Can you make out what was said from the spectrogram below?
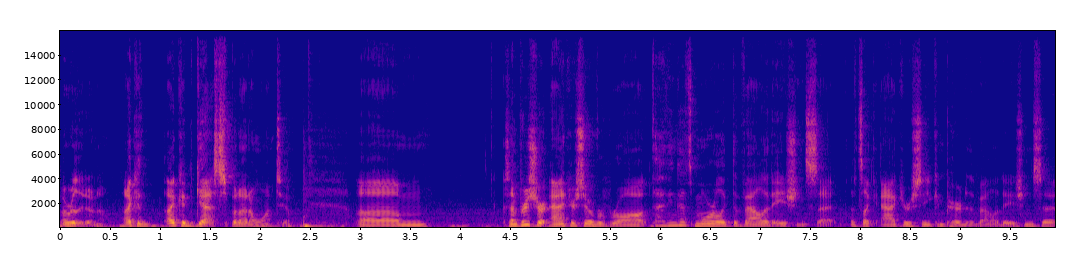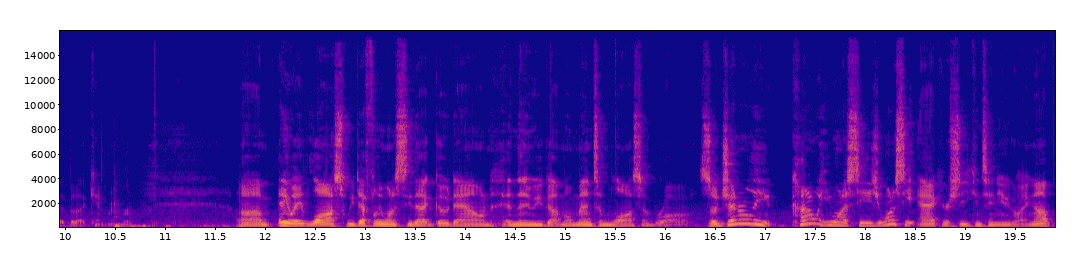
I really don't know. I could I could guess, but I don't want to. Um, because I'm pretty sure accuracy over raw, I think that's more like the validation set. That's like accuracy compared to the validation set, but I can't remember. Um, anyway, loss, we definitely want to see that go down. And then we've got momentum, loss, and raw. So generally, kind of what you want to see is you want to see accuracy continue going up.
